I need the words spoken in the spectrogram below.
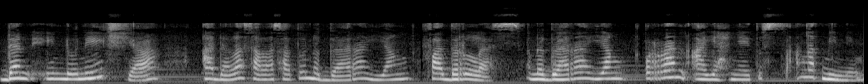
Dan Indonesia adalah salah satu negara yang fatherless, negara yang peran ayahnya itu sangat minim,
